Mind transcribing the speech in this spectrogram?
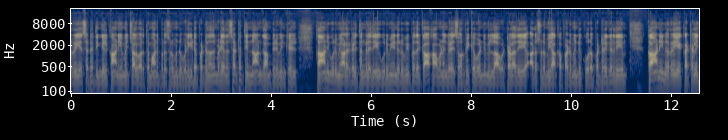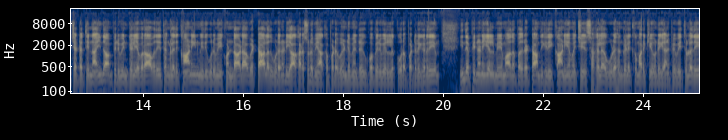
நிறைய சட்டத்தின் கீழ் காணி அமைச்சால் வர்த்தமான பிரசுரம் என்று வெளியிடப்பட்டது. அதன்படி அந்த சட்டத்தின் நான்காம் பிரிவின் கீழ் காணி உரிமையாளர்கள் தங்களது உரிமையை நிரூபிப்பதற்காக ஆவணங்களை சமர்ப்பிக்க வேண்டும். இல்லாவிட்டால் அது அரசுடைமையாக்கப்படும் என்று கூறப்பட்டிருக்கிறது. காணி நிறைய கட்டளை சட்டத்தின் ஐந்தாம் பிரிவின் கீழ் எவராவது தங்களது காணியின் மீது உரிமை கொண்டாடாவிட்டால் அது உடனடியாக அரசுடைமையாக்கப்பட வேண்டும் என்று உபப்பிரிவில் கூறப்பட்டிருக்கிறது. இந்த பின்னணியில் மே மாதம் பதினெட்டாம் தேதி காணி அமைச்சு சகல ஊடகங்களுக்கும் அறிக்கை ஒன்றை அனுப்பி வைத்துள்ளது.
